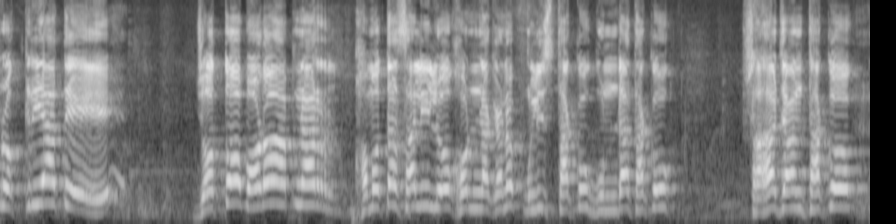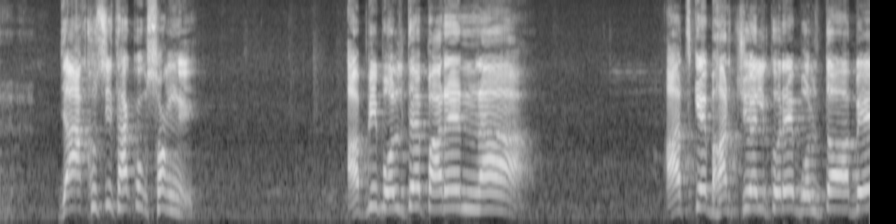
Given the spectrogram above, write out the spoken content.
প্রক্রিয়াতে যত বড় আপনার ক্ষমতাশালী লোক হন না কেন, পুলিশ থাকুক, গুন্ডা থাকুক, শাহজাহান থাকুক, যা খুশি থাকুক সঙ্গে আপনি বলতে পারেন না। আজকে ভার্চুয়াল করে বলতে হবে,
